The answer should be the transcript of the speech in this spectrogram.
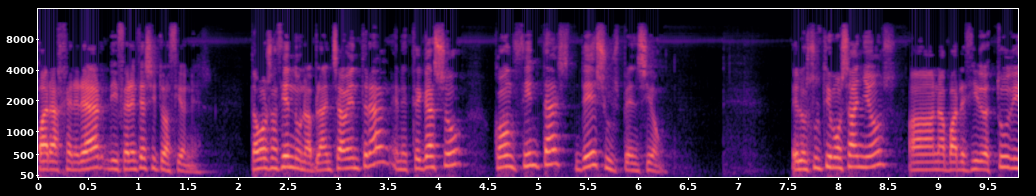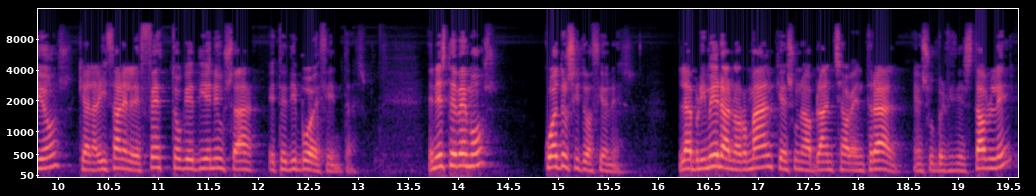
para generar diferentes situaciones. Estamos haciendo una plancha ventral, en este caso, con cintas de suspensión. En los últimos años han aparecido estudios que analizan el efecto que tiene usar este tipo de cintas. En este vemos cuatro situaciones. La primera normal, que es una plancha ventral en superficie estable.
